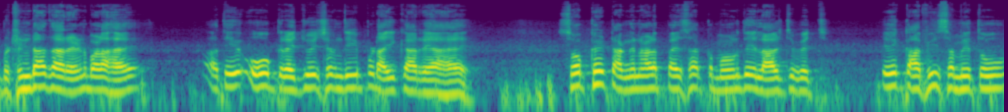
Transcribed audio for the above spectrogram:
ਬਠਿੰਡਾ ਦਾ ਰਹਿਣ ਵਾਲਾ ਹੈ ਅਤੇ ਉਹ ਗ੍ਰੈਜੂਏਸ਼ਨ ਦੀ ਪੜ੍ਹਾਈ ਕਰ ਰਿਹਾ ਹੈ। ਸੌਖੇ ਢੰਗ ਨਾਲ ਪੈਸਾ ਕਮਾਉਣ ਦੇ ਲਾਲਚ ਵਿੱਚ ਇਹ ਕਾਫੀ ਸਮੇਂ ਤੋਂ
